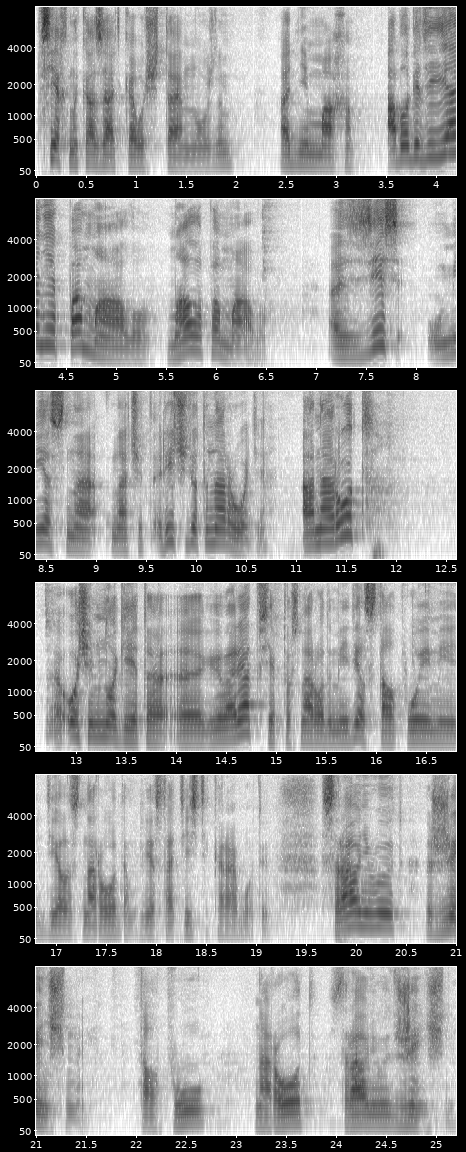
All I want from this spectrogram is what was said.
всех наказать, кого считаем нужным, одним махом. А благодеяние помалу, мало-помалу. Здесь уместно, значит, речь идет о народе. А народ, очень многие это э, говорят, все, кто с народом имеет дело, с толпой имеет дело, с народом, где статистика работает, сравнивают с женщиной. Толпу, народ сравнивают с женщиной.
